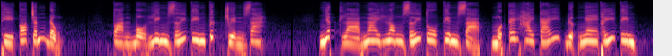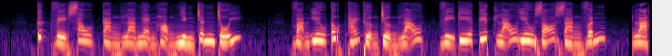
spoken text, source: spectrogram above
thì có chấn động. Toàn bộ linh giới tin tức truyền ra. Nhất là nai long giới tu tiên giả, một cái hai cái được nghe thấy tin. Tức về sau càng là nghẹn họng nhìn chân chối. Vạn yêu cốc thái thượng trưởng lão, vị kia tiết lão yêu rõ ràng vẫn lạc.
